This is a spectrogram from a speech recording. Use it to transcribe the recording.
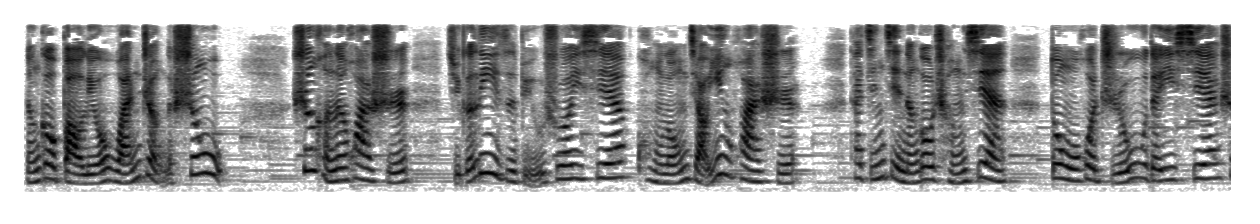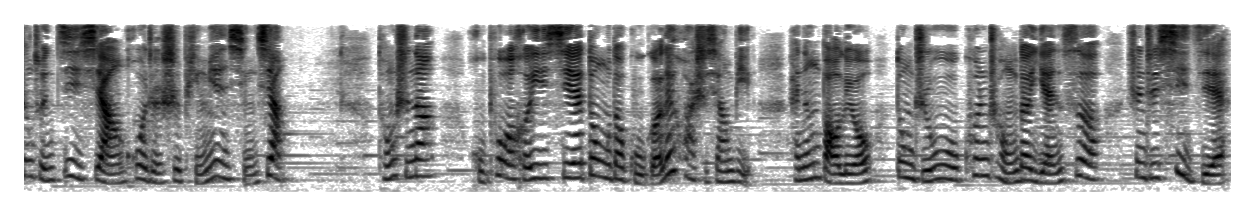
能够保留完整的生物。生痕类化石，举个例子，比如说一些恐龙脚印化石。它仅仅能够呈现动物或植物的一些生存迹象，或者是平面形象。同时呢，琥珀和一些动物的骨骼类化石相比，还能保留动植物、昆虫的颜色甚至细节。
